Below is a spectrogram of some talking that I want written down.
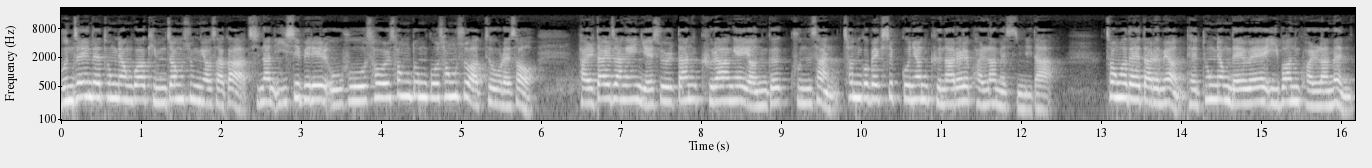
문재인 대통령과 김정숙 여사가 지난 21일 오후 서울 성동구 성수아트홀에서 발달장애인 예술단 그랑의 연극 군산 1919년 그날을 관람했습니다. 청와대에 따르면 대통령 내외의 이번 관람은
